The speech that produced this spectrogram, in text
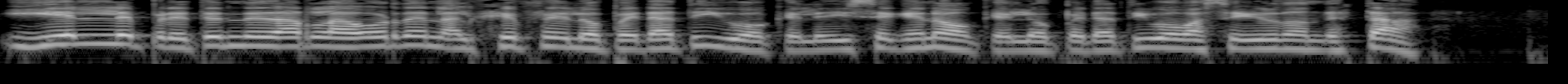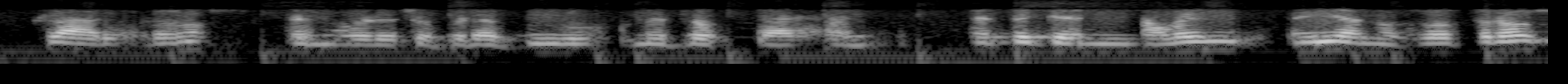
y él le pretende dar la orden al jefe del operativo, que le dice que no, que el operativo va a seguir donde está. Claro, no se mover ese operativo metros para que en 90 días nosotros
